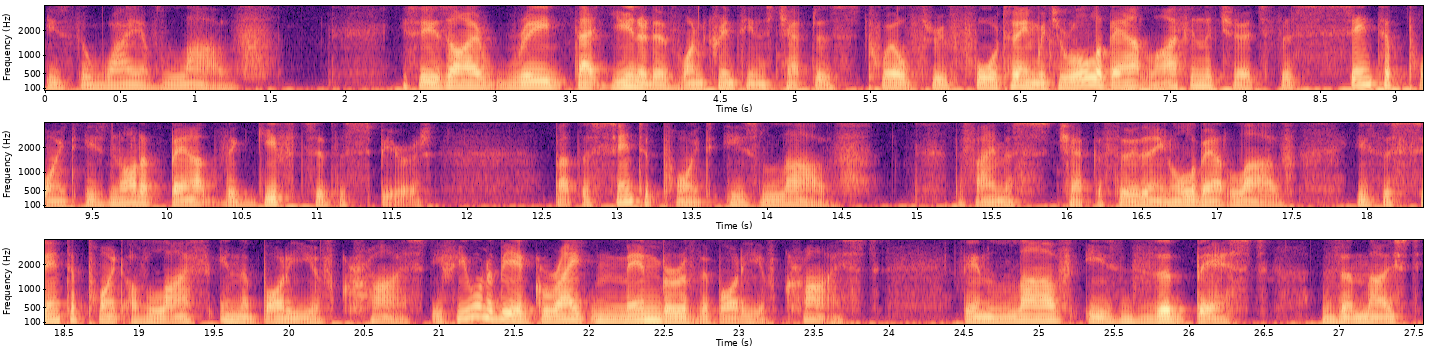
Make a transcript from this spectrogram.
is the way of love. You see, as I read that unit of 1 Corinthians chapters 12 through 14, which are all about life in the church, the center point is not about the gifts of the Spirit, but the center point is love. The famous chapter 13, all about love, is the center point of life in the body of Christ. If you want to be a great member of the body of Christ, then love is the best, the most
